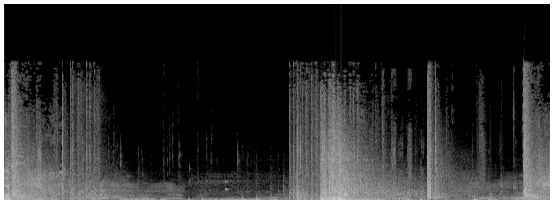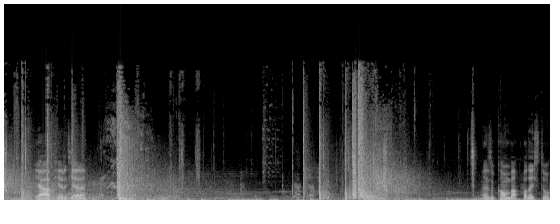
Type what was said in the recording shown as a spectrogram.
Problemów, nie? Ja pierdzielę. Jezu, komba, podejdź tu.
